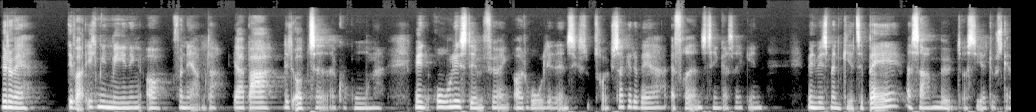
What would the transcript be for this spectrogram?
ved du hvad, det var ikke min mening at fornærme dig. Jeg er bare lidt optaget af corona. Med en rolig stemmeføring og et roligt ansigtsudtryk, så kan det være, at freden tænker sig igen. Men hvis man giver tilbage af samme mønt og siger, at du skal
